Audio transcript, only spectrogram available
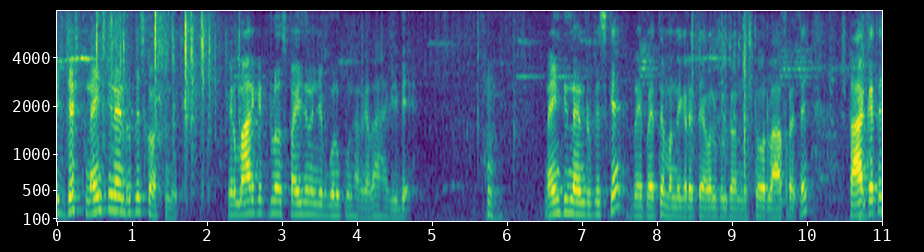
ఇది జస్ట్ నైంటీ నైన్ రూపీస్కి వస్తుంది. మీరు మార్కెట్లో స్పైజన్ అని చెప్పి కొనుక్కుంటున్నారు కదా అవి ఇవే. నైంటీ నైన్ రూపీస్కే రేపైతే మన దగ్గర అయితే అవైలబుల్గా ఉంది. స్టోర్లో ఆఫర్ అయితే స్టాక్ అయితే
